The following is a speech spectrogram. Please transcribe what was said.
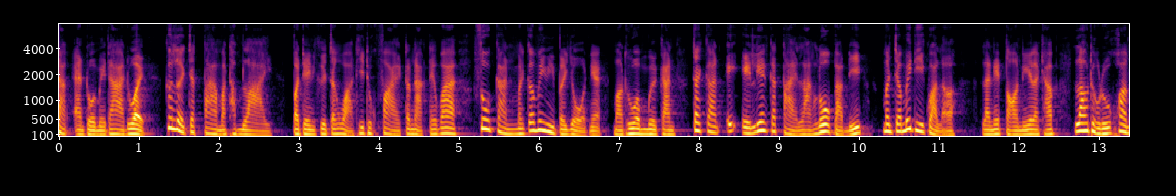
จากแอนโดรเมดาด้วย ก็เลยจะตามมาทำลาย ประเด็นคือจังหวะที่ทุกฝ่ายตระหนักได้ว่าสู้กันมันก็ไม่มีประโยชน์เนี่ยมาร่วมมือกันจัดการไอเอเลี่ยนกระต่ายล้างโลกแบบนี้ มันจะไม่ดีกว่าเหรอและในตอนนี้แหละครับ เราถึงรู้ความ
